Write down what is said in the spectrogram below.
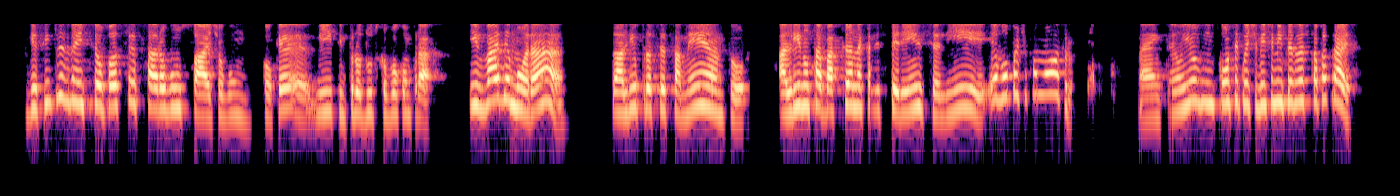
Porque simplesmente se eu vou acessar algum site, algum qualquer item, produto que eu vou comprar, e vai demorar ali o processamento, ali não está bacana aquela experiência ali, eu vou partir para um outro. Né? Então, eu, consequentemente, a minha empresa vai ficar para trás.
